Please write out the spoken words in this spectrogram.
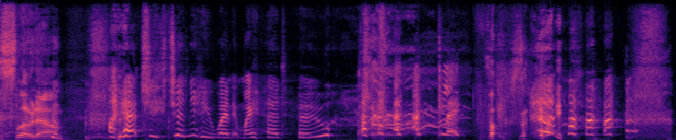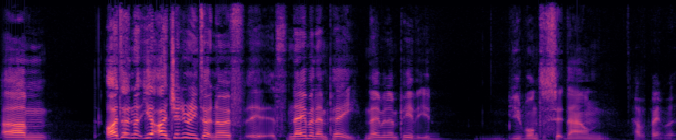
Slow down. I actually genuinely went in my head. Who? Click. Um, I don't know. Yeah, I genuinely don't know if, if name an MP. Name an MP that you'd you'd want to sit down Have a pint with.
